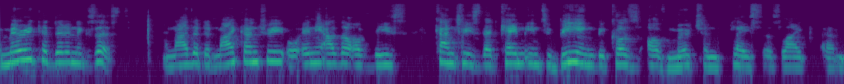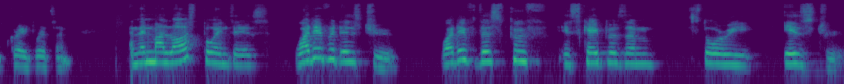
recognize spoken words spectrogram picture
America didn't exist, and neither did my country or any other of these countries that came into being because of merchant places like um, Great Britain. And then my last point is what if it is true? What if this poof escapism story is true?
